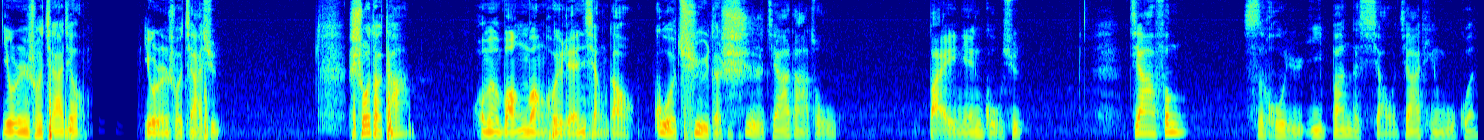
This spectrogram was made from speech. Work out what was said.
有人说家教，有人说家训。说到它，我们往往会联想到过去的世家大族。百年古训，家风似乎与一般的小家庭无关，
